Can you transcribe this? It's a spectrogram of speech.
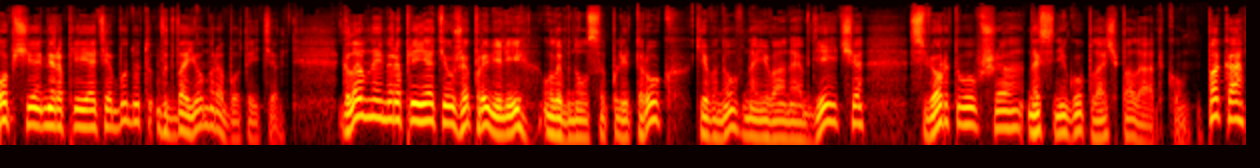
Общие мероприятия будут, вдвоем работайте. Главное мероприятие уже провели, улыбнулся политрук, кивнув на Ивана Авдеевича, свертывавшего на снегу плащ-палатку. Пока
